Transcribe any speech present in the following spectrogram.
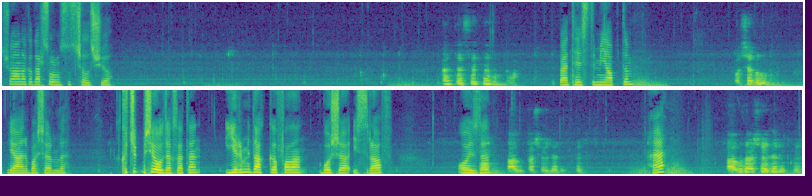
Şu ana kadar sorunsuz çalışıyor. Ben test etmedim daha. Ben testimi yaptım. Başarılı mı? Yani başarılı. Küçük bir şey olacak zaten. 20 dakika falan boşa israf. O yüzden. Daha güzel şeyler ekleriz. He? Daha güzel şeyler ekleriz.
